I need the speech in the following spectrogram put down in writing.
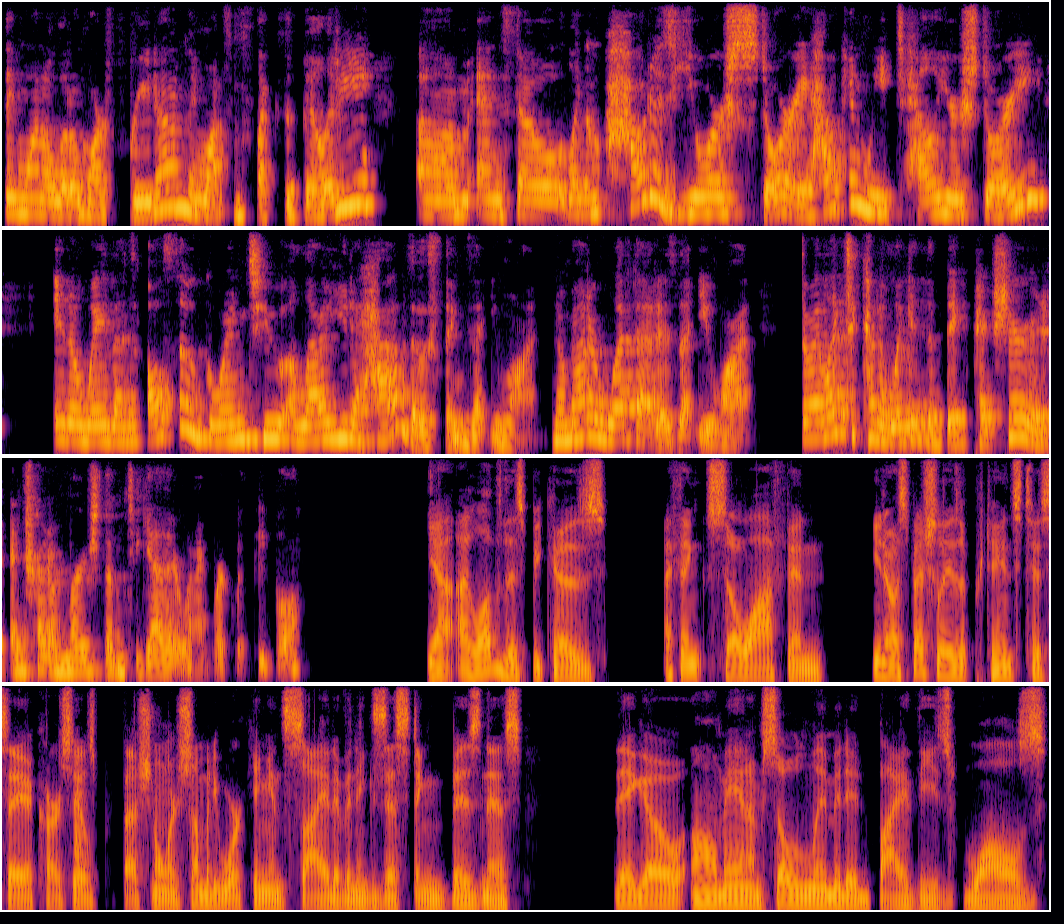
They want a little more freedom. They want some flexibility. Um, and so, like, how does your story? How can we tell your story in a way that's also going to allow you to have those things that you want, no matter what that is that you want? So I like to kind of look at the big picture and, and try to merge them together when I work with people. Yeah, I love this because I think so often, you know, especially as it pertains to, say, a car sales professional or somebody working inside of an existing business, they go, oh man, I'm so limited by these walls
